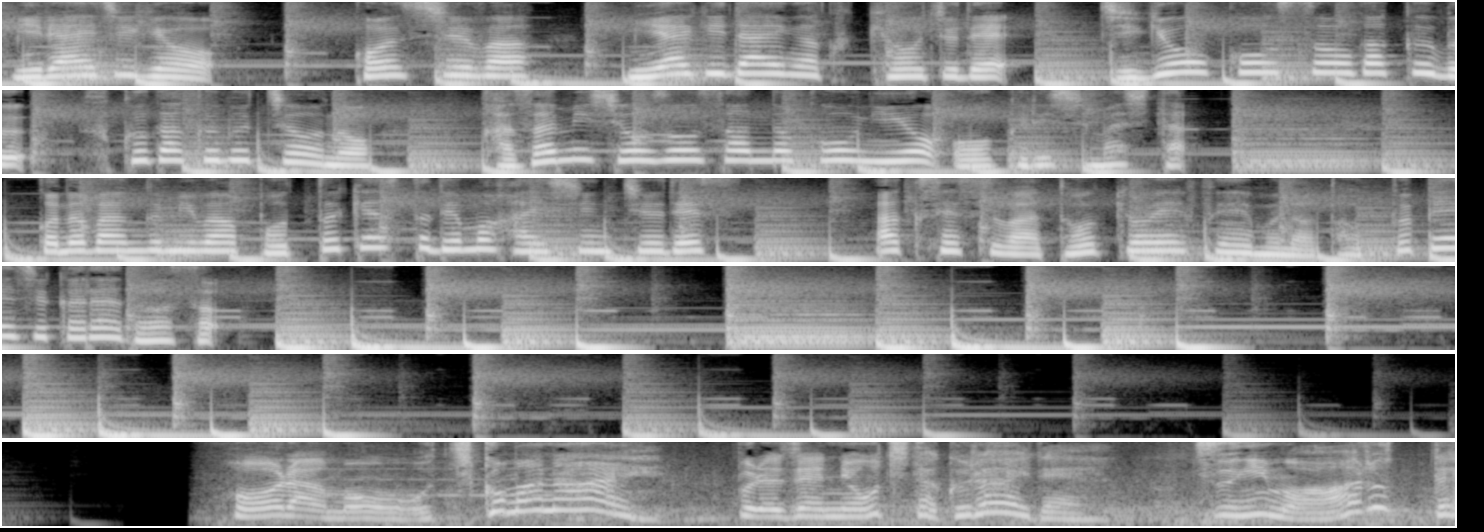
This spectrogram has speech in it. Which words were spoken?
未来事業。今週は宮城大学教授で事業構想学部副学部長の風見正三さんの講義をお送りしました。この番組はポッドキャストでも配信中です。アクセスは東京 FM のトップページからどうぞ。ほらもう落ち込まない。プレゼンに落ちたくらいで。次もあるって。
